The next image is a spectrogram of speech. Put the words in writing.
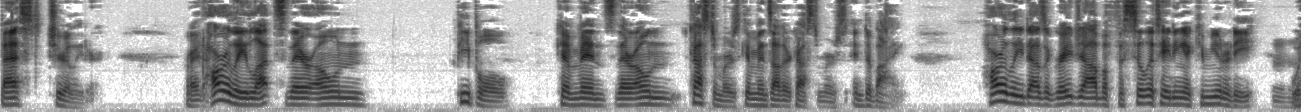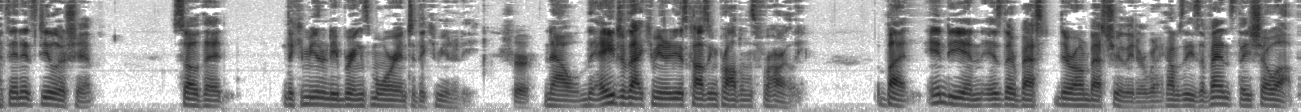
best cheerleader. Right? Harley lets their own people convince their own customers, convince other customers into buying. Harley does a great job of facilitating a community Mhm. within its dealership so that the community brings more into the community. Sure. Now, the age of that community is causing problems for Harley. But Indian is their best, their own best cheerleader. When it comes to these events, they show up.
